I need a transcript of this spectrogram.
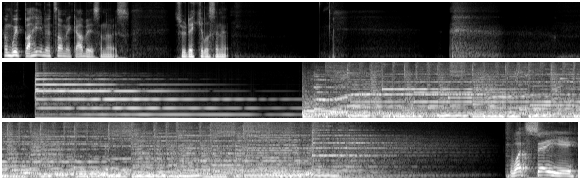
And we're buying Atomic Habits. I know it's it's ridiculous, isn't it? What say ye?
